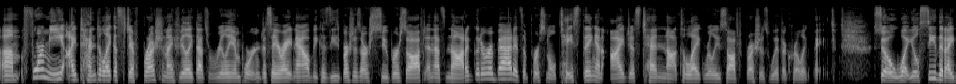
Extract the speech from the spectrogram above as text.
Um, for me, I tend to like a stiff brush, and I feel like that's really important to say right now because these brushes are super soft, and that's not a good or a bad. It's a personal taste thing, and I just tend not to like really soft brushes with acrylic paint. So what you'll see that I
